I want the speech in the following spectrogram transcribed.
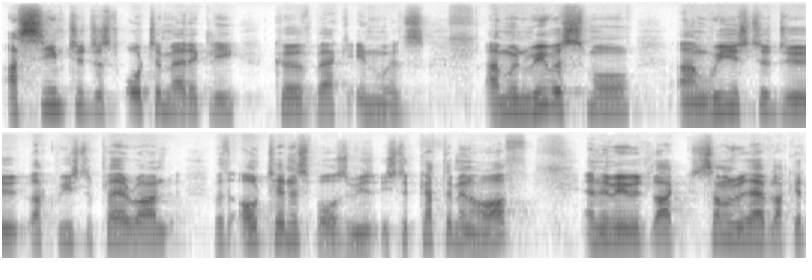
I seem to just automatically curve back inwards. Um, when we were small, um, we used to do like we used to play around with old tennis balls. We used to cut them in half, and then we would like someone would have like a,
